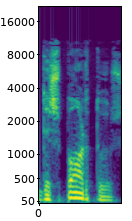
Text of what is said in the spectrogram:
desportos.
